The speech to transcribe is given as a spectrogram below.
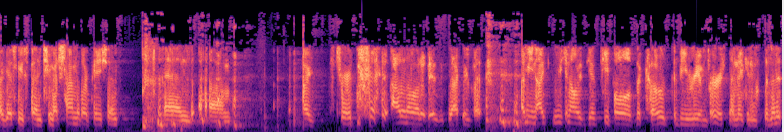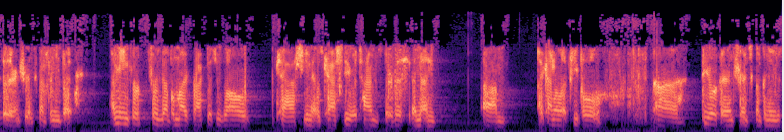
I guess we spend too much time with our patients, and um, I for I don't know what it is exactly, but I mean, I, we can always give people the code to be reimbursed, and they can submit it to their insurance company. But I mean, for for example, my practice is all cash, you know, cash due at time service, and then um, I kind of let people uh, deal with their insurance companies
